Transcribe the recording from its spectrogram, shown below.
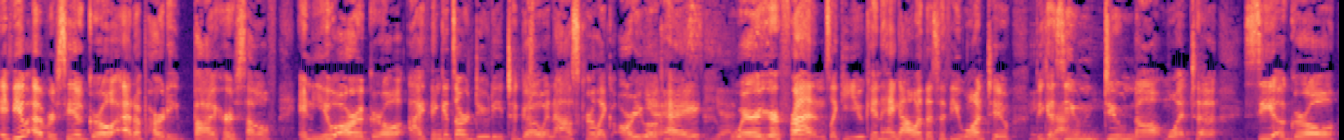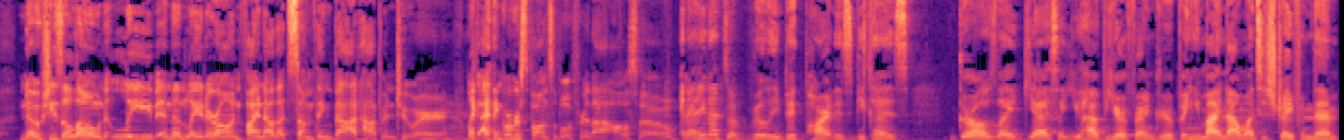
if you ever see a girl at a party by herself and you are a girl, I think it's our duty to go and ask her like, "Are you yes, okay? Yes. Where are your friends? Like you can hang out with us if you want to because exactly. you do not want to see a girl know she's alone, leave and then later on find out that something bad happened to her. Mm-hmm. Like I think we're responsible for that also. And I think that's a really big part is because girls like yes like you have your friend group and you mm-hmm. might not want to stray from them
